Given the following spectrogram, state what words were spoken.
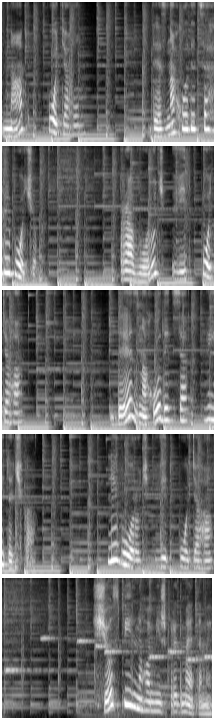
Над потягом. Де знаходиться грибочок? Праворуч від потяга. Де знаходиться віточка? Ліворуч від потяга. Що спільного між предметами?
